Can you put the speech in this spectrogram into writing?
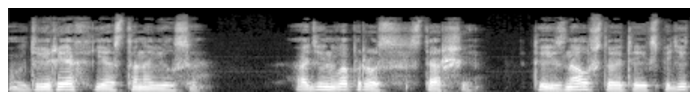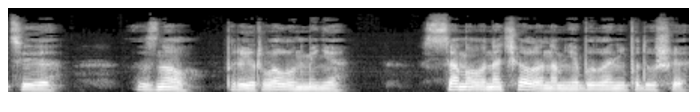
В дверях я остановился. Один вопрос, старший. Ты знал, что эта экспедиция знал, прервал он меня. С самого начала она мне была не по душе,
